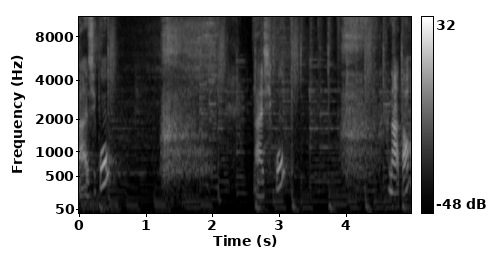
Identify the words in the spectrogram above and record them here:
마시고 마시고 하나 더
